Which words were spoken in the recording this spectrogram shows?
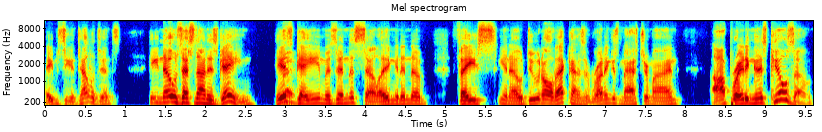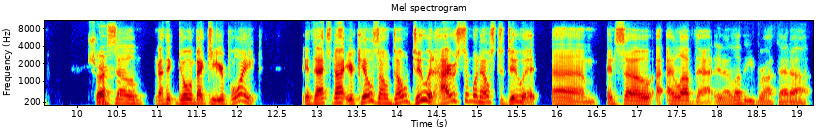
agency intelligence. He knows that's not his game. His right. game is in the selling and in the face, you know, doing all that kind of stuff, running his mastermind, operating in his kill zone. Sure. And so I think going back to your point, if that's not your kill zone, don't do it. Hire someone else to do it. Um, and so I, I love that. And I love that you brought that up.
